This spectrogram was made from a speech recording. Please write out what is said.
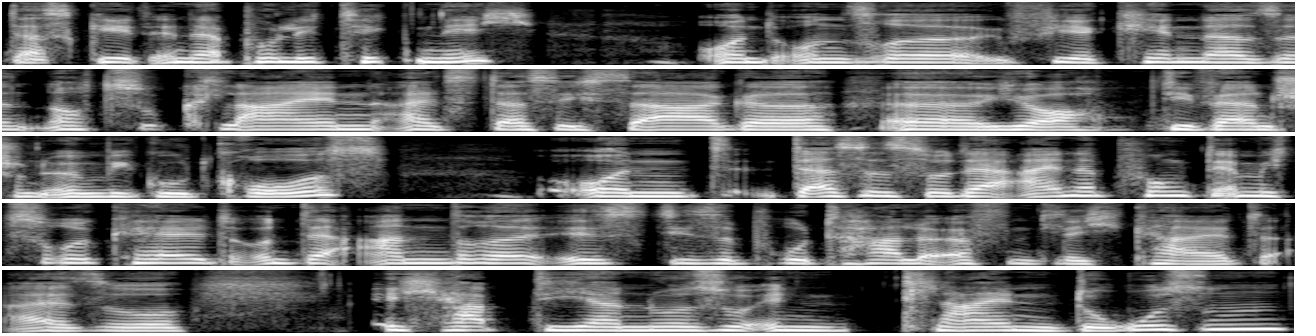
Das geht in der Politik nicht. Und unsere vier Kinder sind noch zu klein, als dass ich sage, äh, ja, die werden schon irgendwie gut groß. Und das ist so der eine Punkt, der mich zurückhält. Und der andere ist diese brutale Öffentlichkeit. Also ich habe die ja nur so in kleinen Dosen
